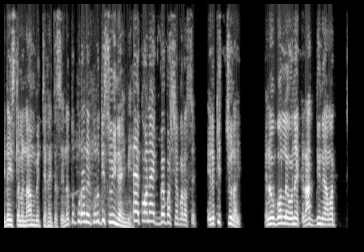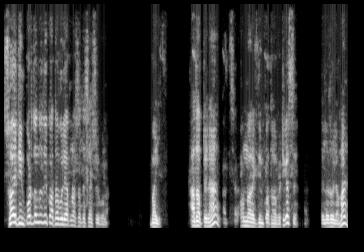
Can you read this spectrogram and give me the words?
এটা ইসলামের নাম বেচে খাইতেছে। না তো কোরআনের কোনো কিছুই নাই। অনেক অনেক ব্যাপার স্যাপার আছে। এটা কিচ্ছু নাই। এনে বললে অনেক রাত দিনে আমার ছয় দিন পর্যন্ত যদি কথা বলি আপনার সাথে শেষ হইব না। ভাই আদাব তাহলে হ্যাঁ? আচ্ছা। অন্য একদিন কথা হবে ঠিক আছে? তাহলে রইলাম হ্যাঁ?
